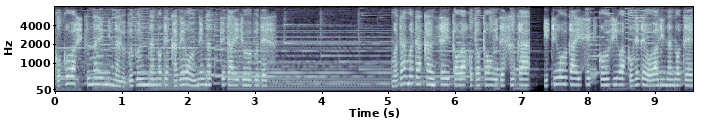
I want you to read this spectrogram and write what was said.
ここは室内になる部分なので壁を埋めなくて大丈夫です。まだまだ完成とは程遠いですが、一応外壁工事はこれで終わりなので、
